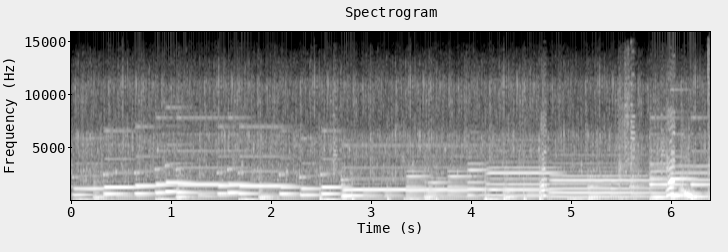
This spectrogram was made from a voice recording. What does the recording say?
Hất! Hất!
